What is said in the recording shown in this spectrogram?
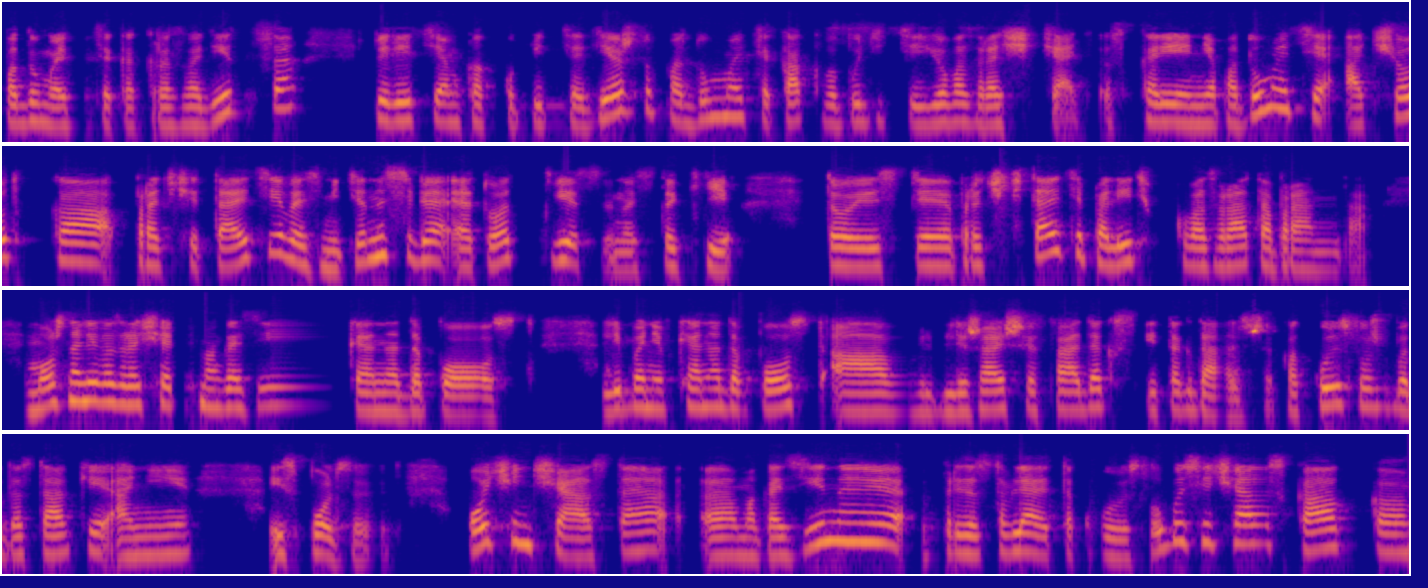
подумайте, как разводиться. Перед тем, как купить одежду, подумайте, как вы будете ее возвращать. Скорее не подумайте, а четко прочитайте, возьмите на себя эту ответственность такие. То есть э, прочитайте политику возврата бренда. Можно ли возвращать в магазин Canada Post? Либо не в Canada Post, а в ближайший FedEx и так дальше. Какую службу доставки они используют? Очень часто э, магазины предоставляют такую услугу сейчас, как э,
